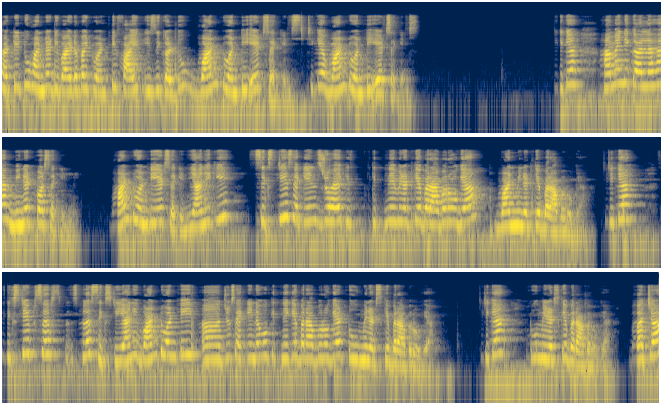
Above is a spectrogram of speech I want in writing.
thirty two hundred divided by twenty five is equal to one twenty eight seconds ठीक है? वन ट्वेंटी एट सेकेंड्स ठीक है? हमें निकालना है मिनट पर सेकेंड में। वन ट्वेंटी एट सेकेंड यानी कि सिक्सटी सेकेंड्स जो है कि, कितने मिनट के बराबर हो गया? वन मिनट के बराबर हो गया। ठीक है? सिक्सटी प्लस सिक्सटी यानी वन ट्वेंटी जो सेकेंड है वो कितने के बराबर हो गया? टू मिनट्स के बराबर हो गया। ठीक है? टू मिनट्स के बराबर हो गया। बचा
